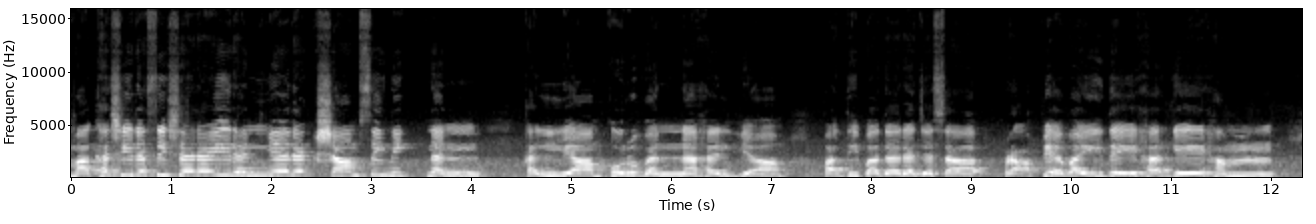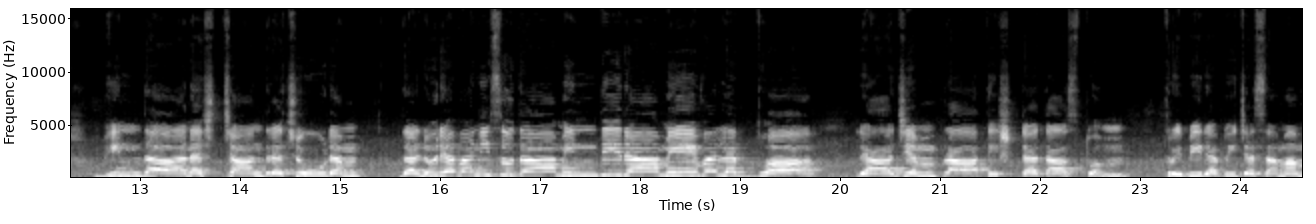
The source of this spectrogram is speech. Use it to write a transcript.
മഖശിരസി ശരൈരണ്യരക്ഷാംസി നിഘ്നൻ കല്യാം കുറുവന്നഹല്യാം പതിപദരജസ പ്രാപ്യ വൈദേഹഗേഹം ഭിന്ദാനശ്ചാന്ദ്രചൂഡം. ധനുരവനിസുതാമിന്ദിരാമേവ ലബ്ധ്വാ. രാജ്യം പ്രാതിഷ്ഠതാസ്ത്വം ത്രിഭിരപി ച സമം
